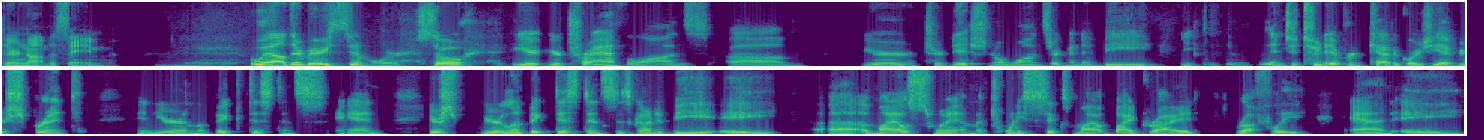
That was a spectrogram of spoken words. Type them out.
they're not the same. Well, they're very similar. So your your triathlons, um, your traditional ones are going to be into two different categories. You have your sprint and your Olympic distance, and your your Olympic distance is going to be a uh, a mile swim, a 26 mile bike ride, roughly, and a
